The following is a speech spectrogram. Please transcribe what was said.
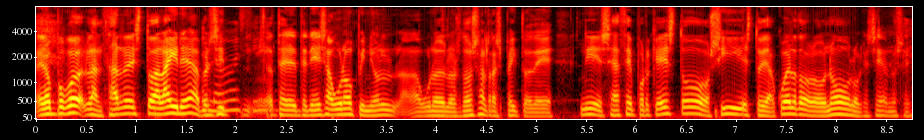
Era un poco lanzar esto al aire, a ver No, si sí. te- teníais alguna opinión, alguno de los dos, al respecto de ni se hace porque esto, o sí, estoy de acuerdo, o no, o lo que sea, no sé.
